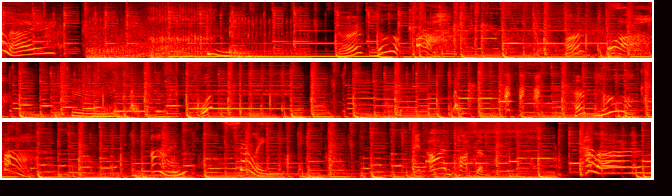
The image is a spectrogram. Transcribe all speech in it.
Hello. Huh? Look. Huh? Whoa. Hmm. What? huh? Look. Ah. I'm Sally. And I'm Possum. Hello.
